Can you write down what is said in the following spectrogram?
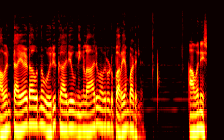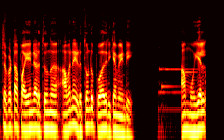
അവൻ ടയേർഡാവുന്ന ഒരു കാര്യവും നിങ്ങൾ ആരും അവനോട് പറയാൻ പാടില്ല. അവൻ ഇഷ്ടപ്പെട്ട പയ്യന്റെ അടുത്തുനിന്ന് അവനെ എടുത്തുകൊണ്ട് പോകാതിരിക്കാൻ വേണ്ടി ആ മുയൽ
